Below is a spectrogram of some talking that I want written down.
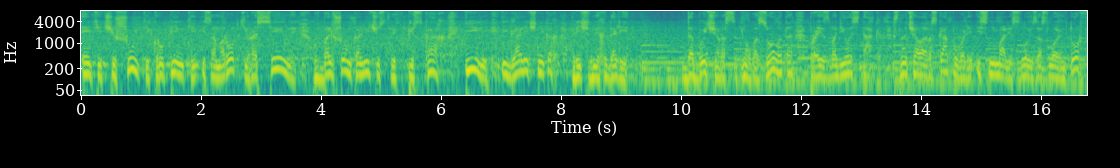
Эти чешуйки, крупинки и самородки рассеяны в большом количестве в песках или и галечниках речных долин. Добыча рассыпного золота производилась так. Сначала раскапывали и снимали слой за слоем торф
